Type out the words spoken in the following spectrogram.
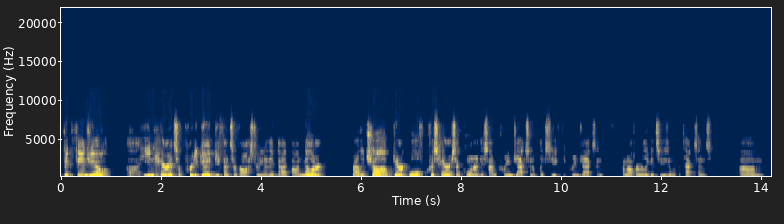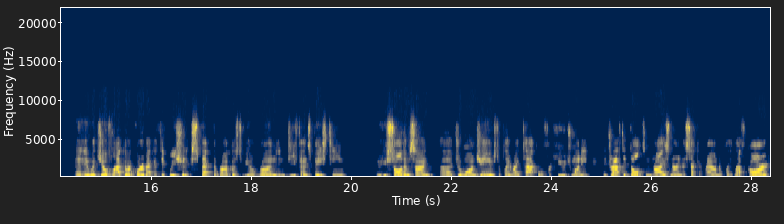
Vic Fangio, uh, he inherits a pretty good defensive roster. You know, they've got Von Miller, Bradley Chubb, Derek Wolfe, Chris Harris at corner. They signed Kareem Jackson to play safety. Kareem Jackson coming off a really good season with the Texans. Um, and, and, with Joe Flacco at quarterback, I think we should expect the Broncos to be a run and defense based team. You, know, you, saw them sign uh, Ja'Wuan James to play right tackle for huge money. They drafted Dalton Risner in the second round to play left guard.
